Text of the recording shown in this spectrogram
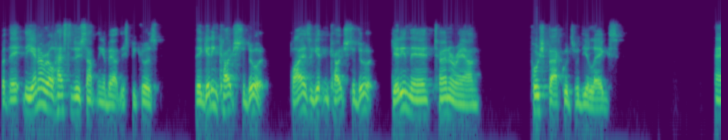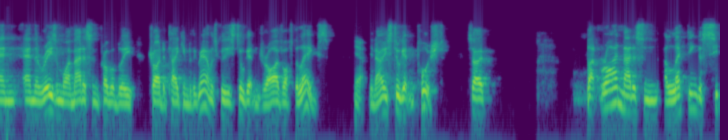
But the, the NRL has to do something about this because they're getting coached to do it. Players are getting coached to do it. Get in there, turn around, push backwards with your legs. And and the reason why Matterson probably tried to take him to the ground was because he's still getting drive off the legs. Yeah. You know, he's still getting pushed. So but Ryan Matterson electing to sit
